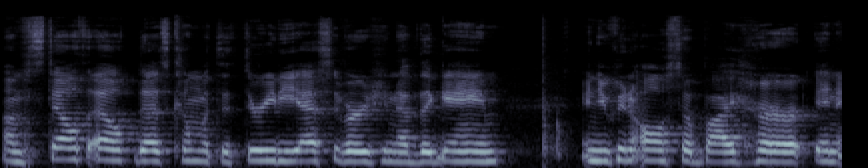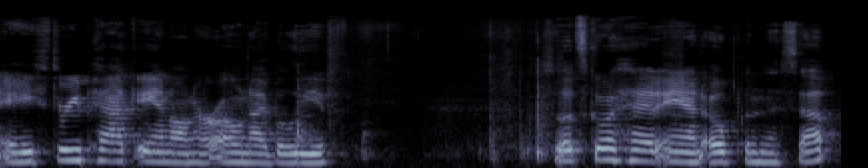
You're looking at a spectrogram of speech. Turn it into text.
Um, Stealth Elf does come with the 3DS version of the game, and you can also buy her in a three pack and on her own, I believe. So let's go ahead and open this up.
